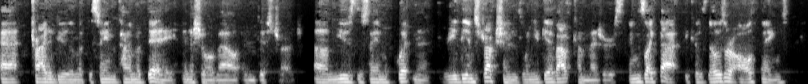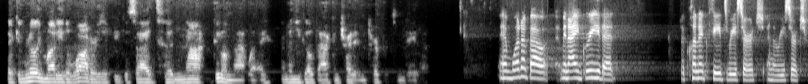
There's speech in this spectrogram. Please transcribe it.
at try to do them at the same time of day initial eval and discharge um, use the same equipment read the instructions when you give outcome measures things like that because those are all things that can really muddy the waters if you decide to not do them that way and then you go back and try to interpret some data. And what about i mean i agree that the clinic feeds research and the research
